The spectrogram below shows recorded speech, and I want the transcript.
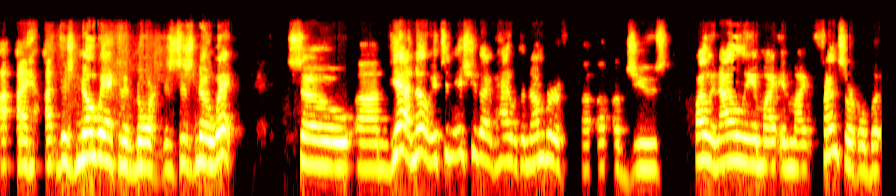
I, I, there's no way I can ignore it. There's just no way. So um, yeah, no, it's an issue that I've had with a number of, uh, of Jews. By the way, not only in my in my friend circle, but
